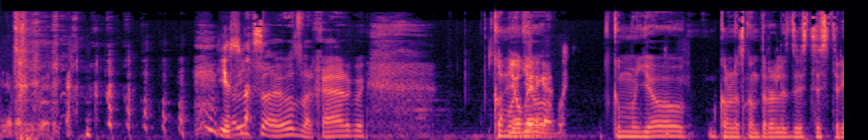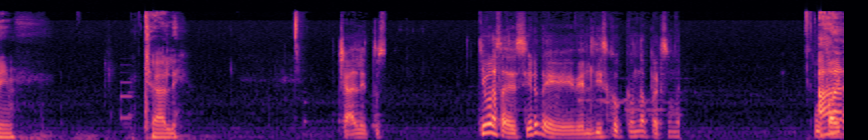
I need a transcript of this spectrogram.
ya vale verga. Y No así, la sabemos bajar, güey. Como yo, verga, como yo con los controles de este stream. Chale. Chale, tú... ¿Qué ibas a decir de, del disco que una persona... Ah,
